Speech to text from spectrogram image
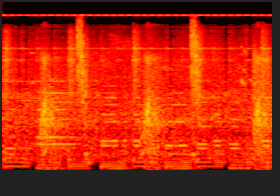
Thank you.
